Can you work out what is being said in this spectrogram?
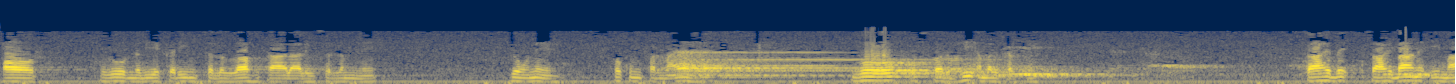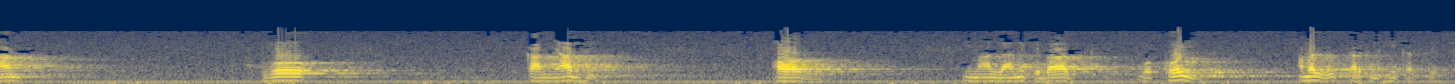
اور حضور نبی کریم صلی اللہ تعالی علیہ وسلم نے جو انہیں حکم فرمایا ہے، وہ اس پر بھی عمل کرتے ہیں۔ صاحب صاحبان ایمان، وہ کامیاب ہیں اور ایمان لانے کے بعد وہ کوئی عمل ترک نہیں کرتے۔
